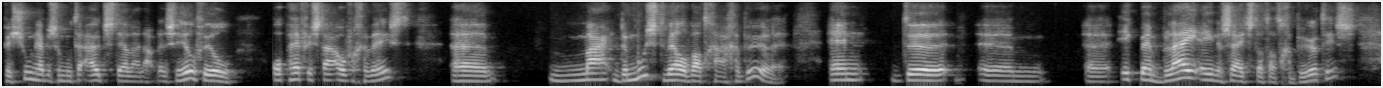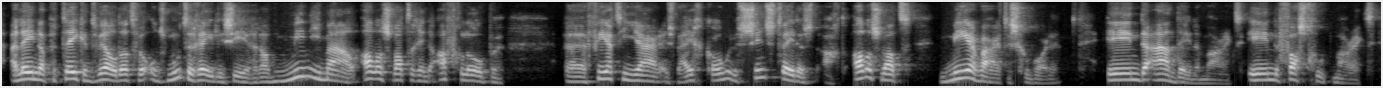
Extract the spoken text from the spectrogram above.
Pensioen hebben ze moeten uitstellen. Nou, er is heel veel ophef is daarover geweest. Maar er moest wel wat gaan gebeuren. En de, um, uh, ik ben blij enerzijds dat dat gebeurd is. Alleen dat betekent wel dat we ons moeten realiseren dat minimaal alles wat er in de afgelopen uh, eh, 14 jaar is bijgekomen, dus sinds 2008, alles wat meer waard is geworden in de aandelenmarkt, in de vastgoedmarkt,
